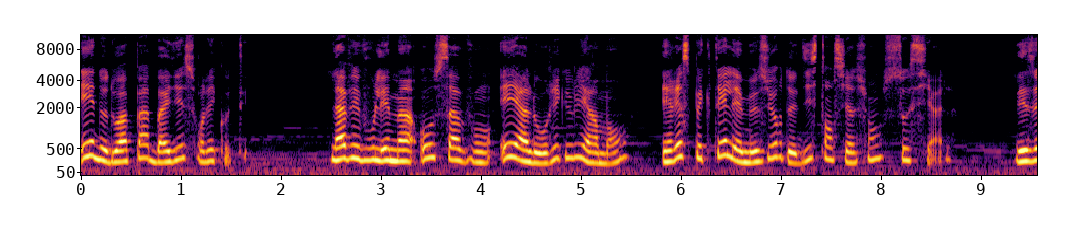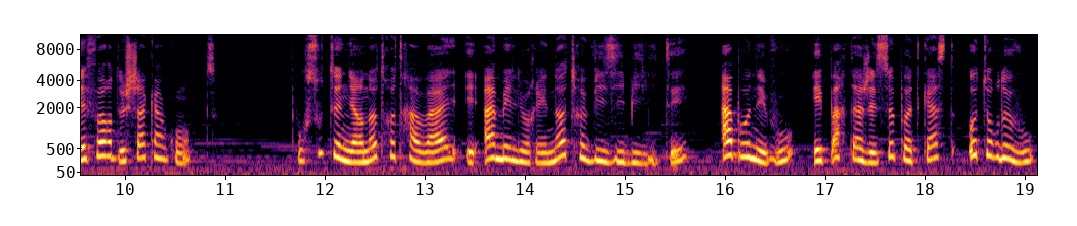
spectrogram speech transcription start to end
et ne doit pas bailler sur les côtés. Lavez-vous les mains au savon et à l'eau régulièrement et respectez les mesures de distanciation sociale. Les efforts de chacun comptent. Pour soutenir notre travail et améliorer notre visibilité, abonnez-vous et partagez ce podcast autour de vous.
